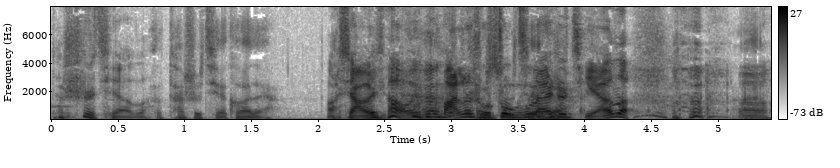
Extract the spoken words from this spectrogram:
它是茄子它是茄科的呀。啊，吓我一跳！我以为马铃薯种出来是茄子 啊。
